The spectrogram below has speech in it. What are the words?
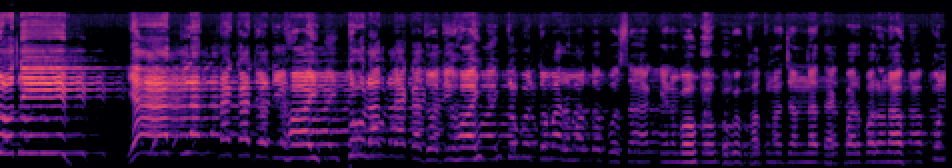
যদি এক লাখ টাকা যদি হয়, দু লাখ টাকা যদি হয়, তবু তোমার মতো পোশাক কিনবো। ওগো খাতুনা জান্নাত, একবার বলো না কোন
